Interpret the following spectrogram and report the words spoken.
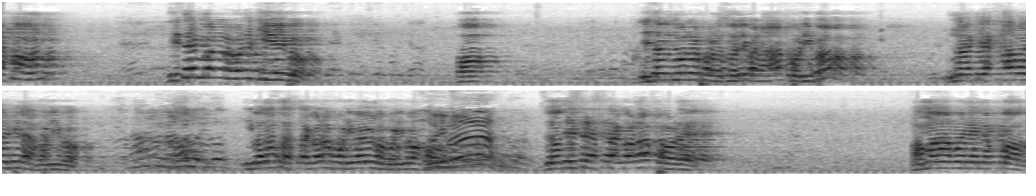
এখন ডিসেম্বরের পরে কি হইব? হ ডিসেম্বরের পরে চলিবা পড়িব নাকি খাবার ফিরা পড়িব ইবালা চেষ্টা করা পড়িব না নপড়িব যদি চেষ্টা করা পড়ে ক্ষমা বলে নকল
